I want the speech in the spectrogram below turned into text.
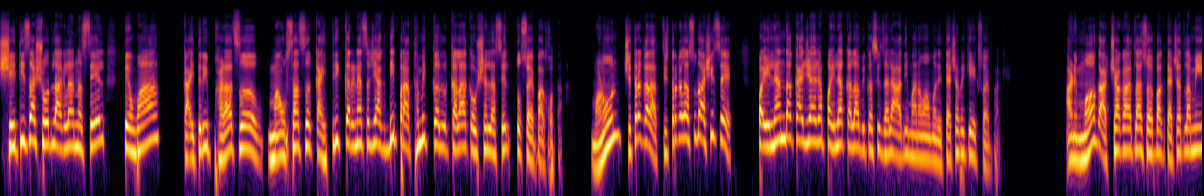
शेतीचा शोध लागला नसेल तेव्हा काहीतरी फळाचं मांसाचं काहीतरी करण्याचं जे अगदी प्राथमिक कला कौशल्य असेल तो स्वयंपाक होता. म्हणून चित्रकला चित्रकला सुद्धा अशीच आहे. पहिल्यांदा काय ज्या ज्या पहिल्या कला विकसित झाल्या आदिमानवामध्ये त्याच्यापैकी एक स्वयंपाक आहे. आणि मग आजच्या काळातला स्वयंपाक त्याच्यातला मी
